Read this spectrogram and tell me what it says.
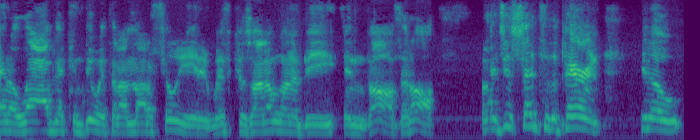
and a lab that can do it that I'm not affiliated with because I don't want to be involved at all. But I just said to the parent, you know,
